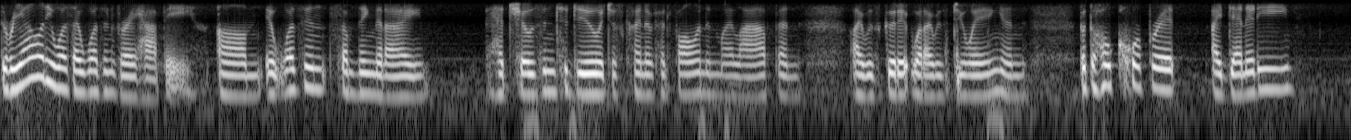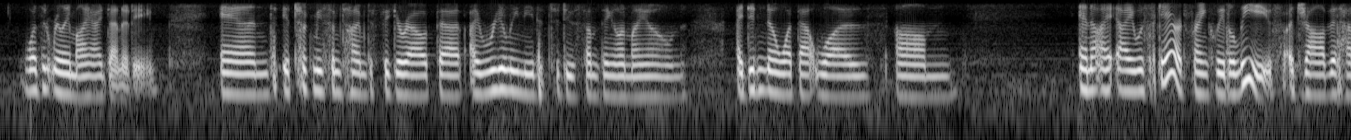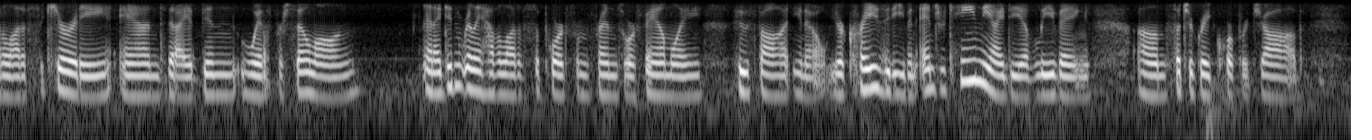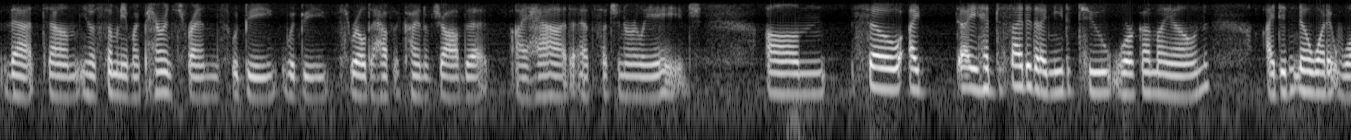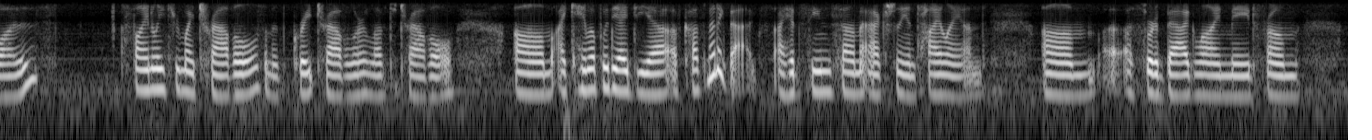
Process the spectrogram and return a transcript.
the reality was, I wasn't very happy. Um, it wasn't something that I had chosen to do. It just kind of had fallen in my lap, and I was good at what I was doing. And but the whole corporate identity wasn't really my identity. And it took me some time to figure out that I really needed to do something on my own. I didn't know what that was. Um, and I, I was scared, frankly, to leave a job that had a lot of security and that I had been with for so long. And I didn't really have a lot of support from friends or family who thought, you know, you're crazy to even entertain the idea of leaving um, such a great corporate job that um, you know so many of my parents' friends would be would be thrilled to have the kind of job that I had at such an early age. Um, so I I had decided that I needed to work on my own. I didn't know what it was. Finally, through my travels, I'm a great traveler, love to travel. Um, I came up with the idea of cosmetic bags. I had seen some actually in Thailand, um, a, a sort of bag line made from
